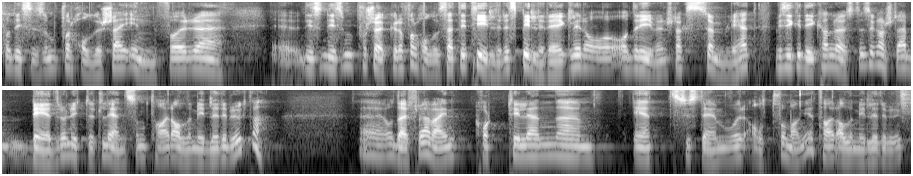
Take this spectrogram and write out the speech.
på disse som forholder seg innenfor eh, Eh, de, de, som forsøker å forholde seg til tidligere spilleregler og, og, drive en slags sømmelighet Hvis ikke de kan løse det, så kanskje det er bedre å lytte til en som tar alle midler i bruk. Da. Eh, og Derfor er veien kort til en, eh, et system hvor altfor mange tar alle midler i bruk.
